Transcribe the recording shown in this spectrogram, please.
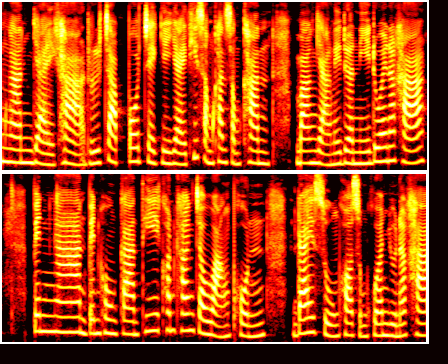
ำงานใหญ่ค่ะ หรือจับโปรเจกต์ใหญ่ ๆ ที่สำคัญสำคัญบางอย่างในเดือนนี้ด้วยนะคะ เป็นงานเป็นโครงการที่ค่อนข้างจะหวังผลได้สูงพอสมควรอยู่นะคะ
